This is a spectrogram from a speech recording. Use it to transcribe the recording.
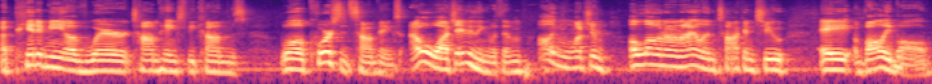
epitome of where Tom Hanks becomes. Well, of course it's Tom Hanks. I will watch anything with him. I'll even watch him alone on an island talking to a volleyball.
